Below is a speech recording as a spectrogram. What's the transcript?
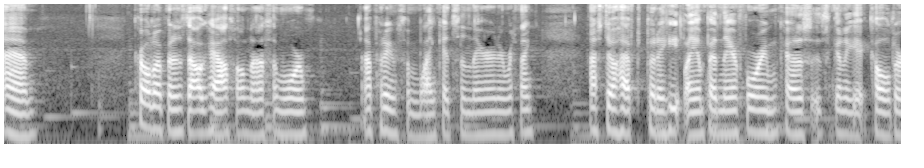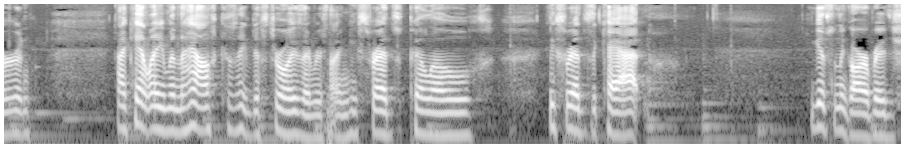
um, curled up in his doghouse all nice and warm. I put him some blankets in there and everything. I still have to put a heat lamp in there for him because it's going to get colder and I can't leave him in the house because he destroys everything. He shreds pillows. He shreds the cat. He gets in the garbage.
